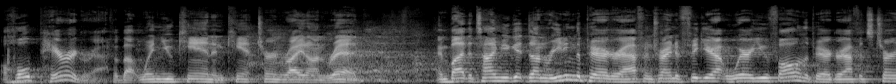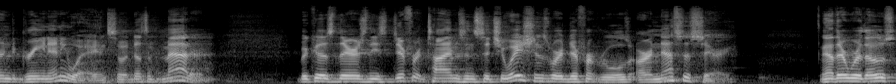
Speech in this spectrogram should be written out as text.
a whole paragraph about when you can and can't turn right on red. And by the time you get done reading the paragraph and trying to figure out where you fall in the paragraph, it's turned green anyway, and so it doesn't matter. Because there's these different times and situations where different rules are necessary. Now, there were those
